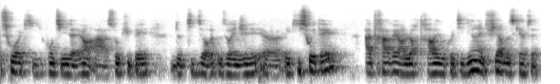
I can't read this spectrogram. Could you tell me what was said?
soit qui continuent d'ailleurs à s'occuper de petites ONG et qui souhaitaient, à travers leur travail au quotidien, être fiers de ce qu'elles faisaient.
